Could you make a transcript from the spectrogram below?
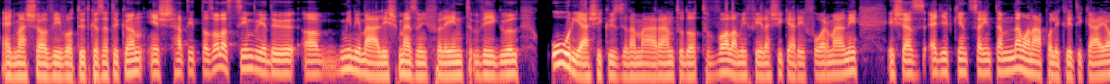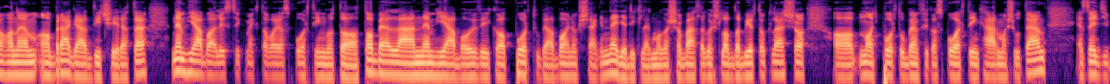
egymással vívott ütközetükön, és hát itt az olasz címvédő a minimális mezőnyfölényt végül óriási küzdelem árán tudott valamiféle sikeré formálni, és ez egyébként szerintem nem a Nápoli kritikája, hanem a Brágát dicsérete. Nem hiába előztük meg tavaly a Sportingot a tabellán, nem hiába övék a portugál bajnokság negyedik legmagasabb átlagos labdabirtoklása a nagy Porto Benfica Sporting hármas után. Ez egy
